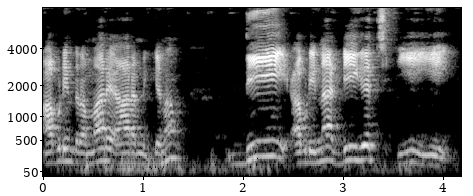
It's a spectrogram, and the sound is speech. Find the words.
அப்படின்ற மாதிரி ஆரம்பிக்கணும். டி அப்படின்னா டிஹெச்இஇ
